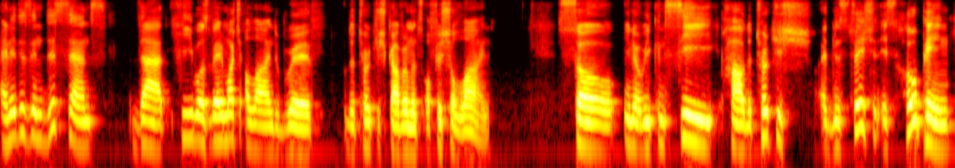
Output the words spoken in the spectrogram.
And it is in this sense that he was very much aligned with the Turkish government's official line. So, you know, we can see how the Turkish administration is hoping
